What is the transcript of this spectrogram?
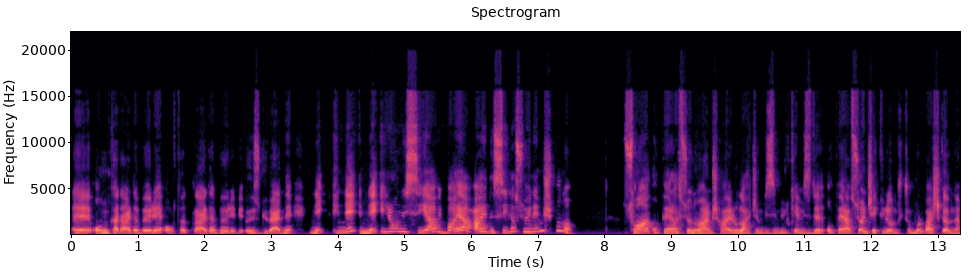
Ee, onun kadar da böyle ortalıklarda böyle bir özgüvenle ne ne ne ironisi ya bayağı aynısıyla söylemiş bunu. Soğan operasyonu varmış Hayrullah'cığım bizim ülkemizde. Operasyon çekiliyormuş Cumhurbaşkanı'na.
